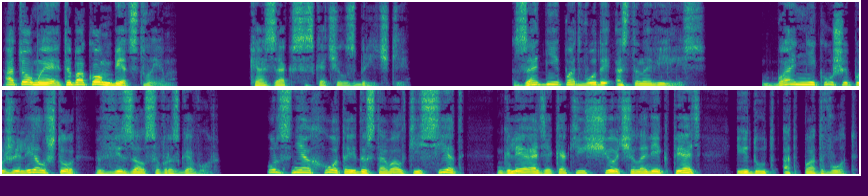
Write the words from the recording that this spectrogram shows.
а то мы табаком бедствуем. Казак соскочил с брички. Задние подводы остановились. Банник уши пожалел, что ввязался в разговор. Он с неохотой доставал кисет, глядя, как еще человек пять идут от подвод,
